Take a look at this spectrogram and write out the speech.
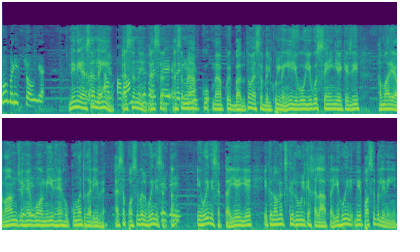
वो बड़ी स्ट्रांग है। नहीं नहीं ऐसा नहीं है ऐसा नहीं ऐसा ऐसा मैं आपको मैं आपको एक बात बताऊँ ऐसा बिल्कुल नहीं है। ये वो ये वो सेइंग है कि जी हमारे अवाम जो है वो अमीर हैं हुकूमत गरीब है। ऐसा पॉसिबल हो ही नहीं सकता ये हो ही नहीं सकता। ये ये इकोनॉमिक्स के रूल के खिलाफ है। ये हो ही नहीं ये पॉसिबल ही नहीं है।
